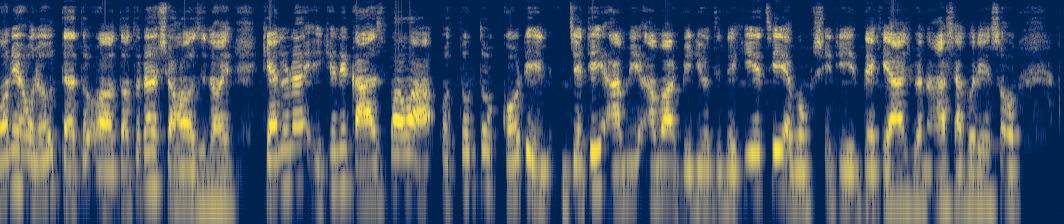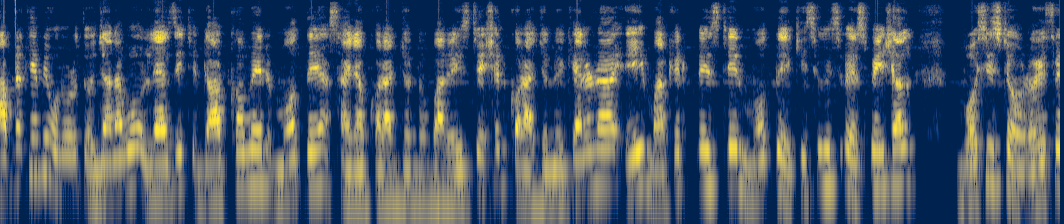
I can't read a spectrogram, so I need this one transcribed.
মনে হলেও ততটা সহজ নয়। কেননা এখানে কাজ পাওয়া অত্যন্ত কঠিন, যেটি আমি আমার ভিডিওতে দেখিয়েছি এবং সেটি দেখে আসবেন আশা করি। সো আপনাকে আমি অনুরোধ জানাব লেজিট ডট কম এর মধ্যে সাইন আপ করার জন্য বা রেজিস্ট্রেশন করার জন্য। কেননা এই মার্কেট প্লেসটির মধ্যে কিছু কিছু স্পেশাল বৈশিষ্ট্য রয়েছে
